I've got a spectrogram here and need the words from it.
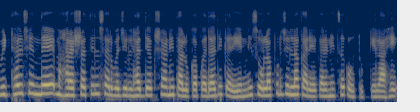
विठ्ठल शिंदे महाराष्ट्रातील सर्व जिल्हाध्यक्ष आणि तालुका पदाधिकारी यांनी सोलापूर जिल्हा कार्यकारिणीचं कौतुक केलं आहे.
